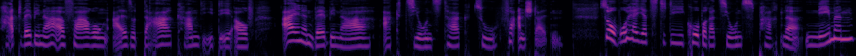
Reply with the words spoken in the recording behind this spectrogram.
hat Webinarerfahrung, also da kam die Idee auf, einen Webinar-Aktionstag zu veranstalten. So, woher jetzt die Kooperationspartner nehmen?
